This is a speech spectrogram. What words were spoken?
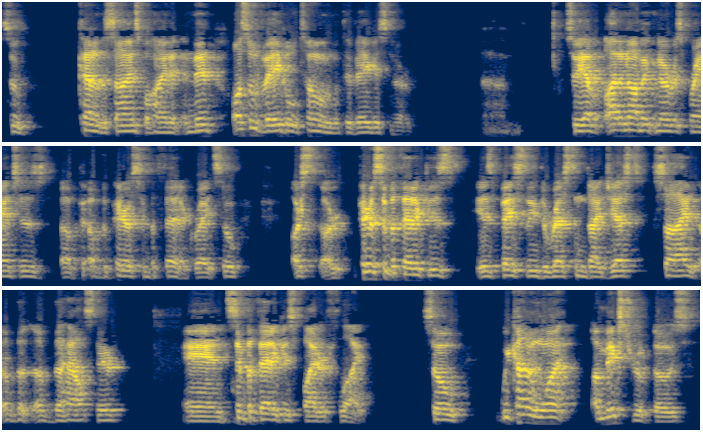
so kind of the science behind it. And then also vagal tone with the vagus nerve. Um, so you have autonomic nervous branches of, of the parasympathetic right? So our, our, parasympathetic is is basically the rest and digest side of the of the house there. And sympathetic is fight or flight. So we kind of want a mixture of those.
